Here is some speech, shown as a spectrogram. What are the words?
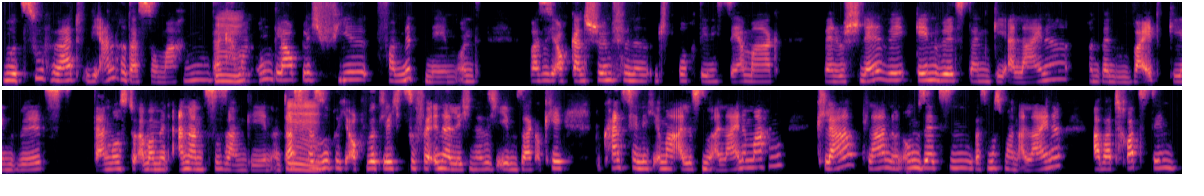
nur zuhört, wie andere das so machen, da mhm. kann man unglaublich viel von mitnehmen. Und was ich auch ganz schön finde, ein Spruch, den ich sehr mag, wenn du schnell gehen willst, dann geh alleine und wenn du weit gehen willst, dann musst du aber mit anderen zusammengehen. Und das mhm. versuche ich auch wirklich zu verinnerlichen, dass ich eben sage, okay, du kannst hier nicht immer alles nur alleine machen. Klar, planen und umsetzen, das muss man alleine, aber trotzdem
